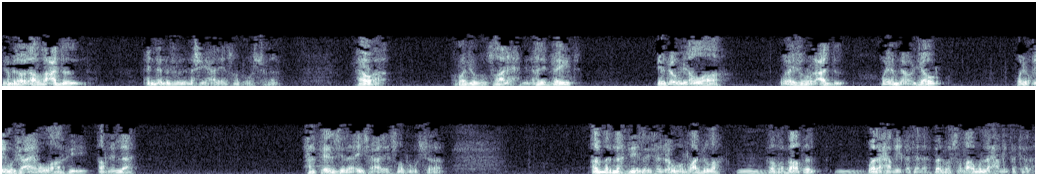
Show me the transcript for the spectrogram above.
ويملأ الأرض عدل عند نزول المسيح عليه الصلاة والسلام. فهو رجل صالح من أهل البيت يدعو إلى الله وينشر العدل ويمنع الجور ويقيم شعائر الله في أرض الله حتى ينزل عيسى عليه الصلاة والسلام. أما المهدي الذي تدعوه الرافضة فهو باطل ولا حقيقة له بل هو سراب لا حقيقة له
